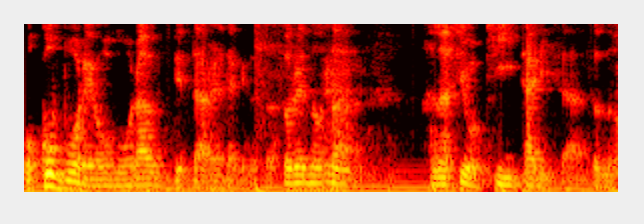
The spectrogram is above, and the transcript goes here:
おこぼれをもらうって言ったらあれだけどさ、それのさ、話を聞いたりさ、その、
